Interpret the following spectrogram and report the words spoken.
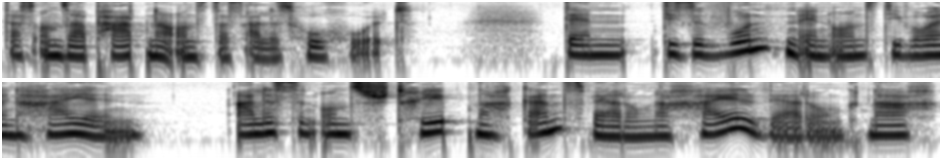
dass unser Partner uns das alles hochholt. Denn diese Wunden in uns, die wollen heilen. Alles in uns strebt nach Ganzwerdung, nach Heilwerdung, nach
